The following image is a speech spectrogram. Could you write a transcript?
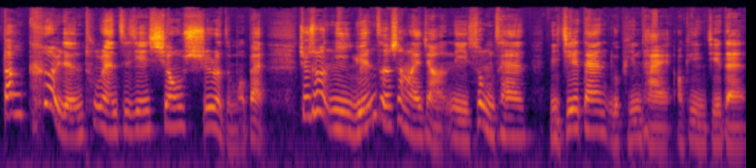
当客人突然之间消失了怎么办？就是说，你原则上来讲，你送餐，你接单有平台啊，给你接单，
